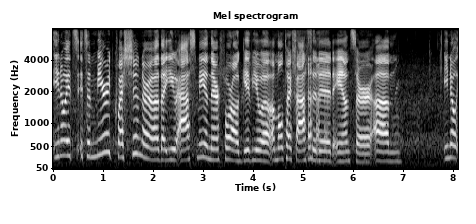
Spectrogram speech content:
you know, it's it's a mirrored question uh, that you asked me, and therefore I'll give you a, a multifaceted answer. Um, you know,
